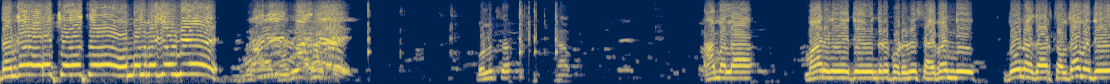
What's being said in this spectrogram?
धनगर आरक्षणाचं अंमलबजावणी! बोलू सर. आम्हाला माननीय देवेंद्र फडणवीस साहेबांनी दोन हजार चौदा मध्ये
